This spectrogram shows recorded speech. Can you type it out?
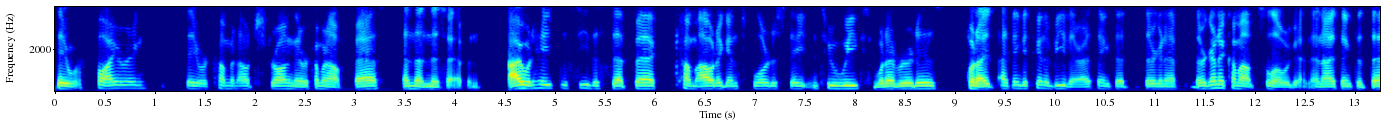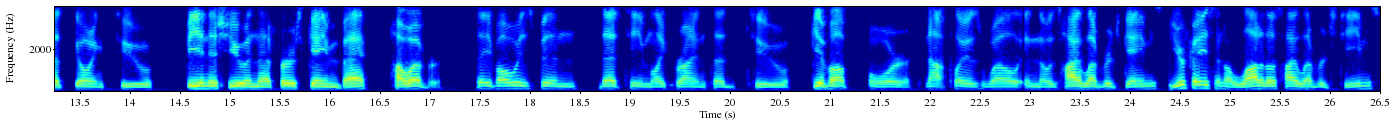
they were firing, they were coming out strong, they were coming out fast, and then this happens. I would hate to see the setback come out against Florida State in two weeks, whatever it is. But I, I think it's going to be there. I think that they're going to they're going to come out slow again, and I think that that's going to be an issue in that first game back. However, they've always been that team, like Brian said, to give up or not play as well in those high leverage games. You're facing a lot of those high leverage teams.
